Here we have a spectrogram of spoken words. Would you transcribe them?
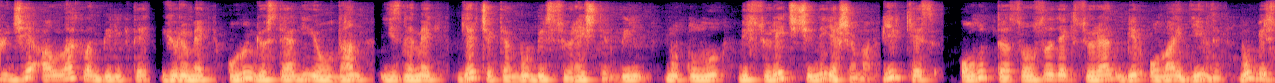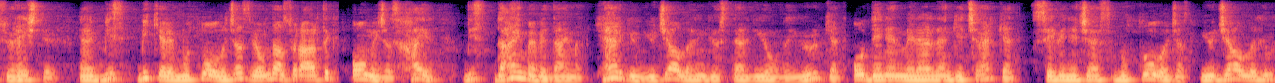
Yüce, Allah'la birlikte yürümek, onun gösterdiği yoldan izlemek gerçekten bu bir süreçtir. Bir mutluluğu bir süreç içinde yaşamak. Bir kez olup da sonsuza dek süren bir olay değildir. Bu bir süreçtir. Yani biz bir kere mutlu olacağız ve ondan sonra artık olmayacağız. Hayır. Biz daima ve daima her gün Yüce Allah'ın gösterdiği yolda yürürken, o denenmelerden geçerken sevineceğiz, mutlu olacağız. Yüce Allah'ın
